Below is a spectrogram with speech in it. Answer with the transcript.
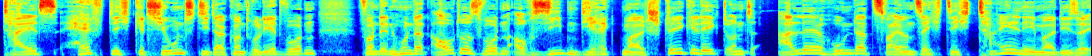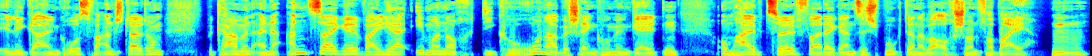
teils heftig getunt, die da kontrolliert wurden. Von den 100 Autos wurden auch sieben direkt mal stillgelegt und alle 162 Teilnehmer dieser illegalen Großveranstaltung bekamen eine Anzeige, weil ja immer noch die Corona-Beschränkungen gelten. Um halb zwölf war der ganze Spuk dann aber auch schon vorbei. Hm.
